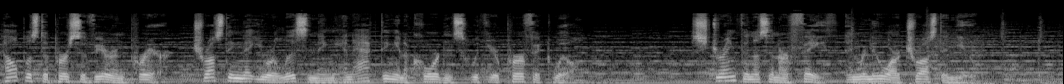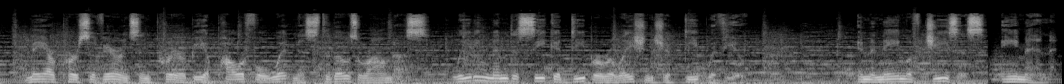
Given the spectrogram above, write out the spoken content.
Help us to persevere in prayer, trusting that you are listening and acting in accordance with your perfect will. Strengthen us in our faith and renew our trust in you. May our perseverance in prayer be a powerful witness to those around us, leading them to seek a deeper relationship deep with you. In the name of Jesus, Amen.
